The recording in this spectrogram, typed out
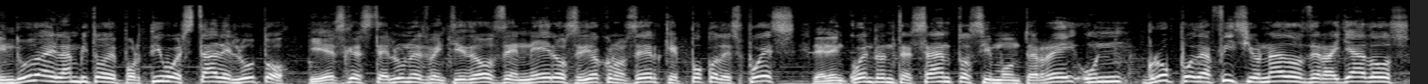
Sin duda el ámbito deportivo está de luto y es que este lunes 22 de enero se dio a conocer que poco después del encuentro entre Santos y Monterrey un grupo de aficionados de Rayados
